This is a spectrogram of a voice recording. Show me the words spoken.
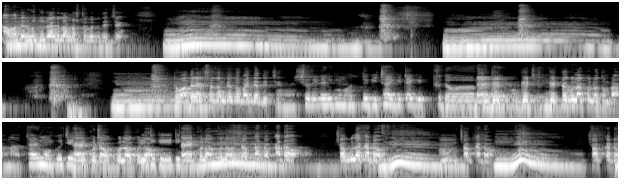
আমাদের হুজুরা নষ্ট করে দিচ্ছে. তোমাদের একশো জনকে তো বাইদ্যা দিচ্ছি। শরীরের মধ্যে গিঠায় গিঠায় গিট্টু দাও গিট্টো গুলা খুলো তোমরা। মাথার মগজে হ্যাঁ কুটো কুলো কুলো। হ্যাঁ কুলো কুলো সব কাটো কাটো। সবগুলা কাটো। হুম। সব কাটো। সব কাটো।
